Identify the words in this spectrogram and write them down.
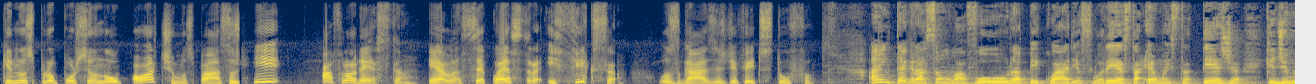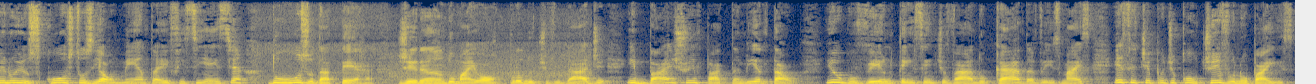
que nos proporcionou ótimos passos e a floresta, ela sequestra e fixa os gases de efeito estufa. A integração lavoura, pecuária, floresta é uma estratégia que diminui os custos e aumenta a eficiência do uso da terra, gerando maior produtividade e baixo impacto ambiental. E o governo tem incentivado cada vez mais esse tipo de cultivo no país,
